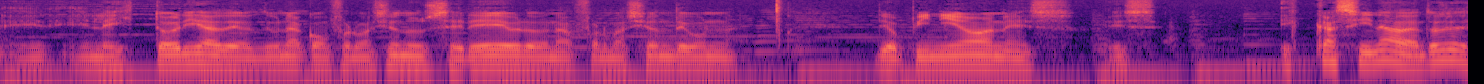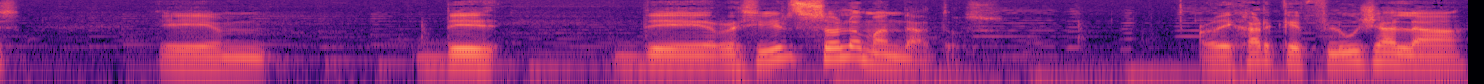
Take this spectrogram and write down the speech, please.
En, la historia de, una conformación de un cerebro, de una formación de, un, de opiniones, es, es casi nada. Entonces, em, de, de recibir solo mandatos, a dejar que fluya la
